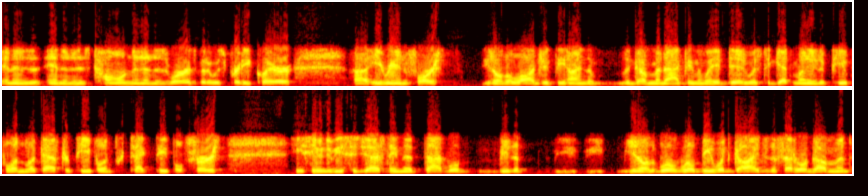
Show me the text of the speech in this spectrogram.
and in, and in his tone than in his words, but it was pretty clear. Uh, he reinforced, you know, the logic behind the, the government acting the way it did was to get money to people and look after people and protect people first. He seemed to be suggesting that that will be the, you know, will will be what guides the federal government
